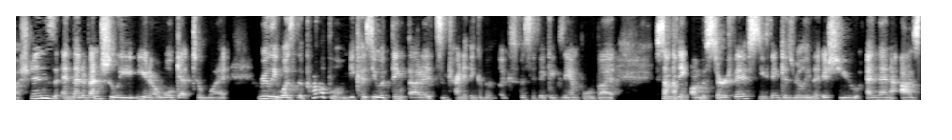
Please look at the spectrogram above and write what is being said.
questions and then eventually you know we'll get to what really was the problem because you would think that it's i'm trying to think of a like specific example but something on the surface you think is really the issue. And then as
